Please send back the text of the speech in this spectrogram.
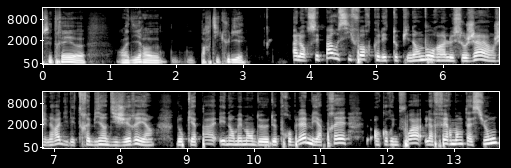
c'est très, on va dire, particulier? Alors, c'est pas aussi fort que les topinambours. Hein. Le soja, en général, il est très bien digéré. Hein. Donc, il n'y a pas énormément de, problèmes. Et après, encore une fois, la fermentation,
